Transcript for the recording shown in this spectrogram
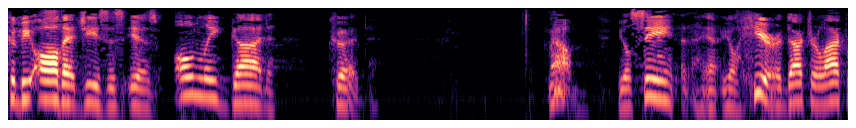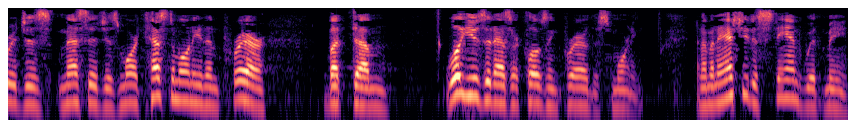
could be all that Jesus is. Only God could. Now, you'll see, you'll hear Dr. Lockridge's message is more testimony than prayer, but um, We'll use it as our closing prayer this morning. And I'm going to ask you to stand with me,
